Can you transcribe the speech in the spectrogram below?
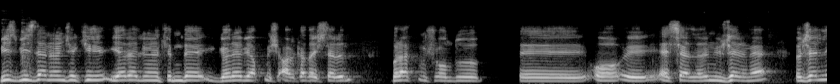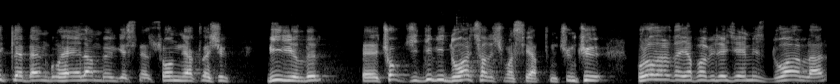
Biz bizden önceki yerel yönetimde görev yapmış arkadaşların bırakmış olduğu e, o e, eserlerin üzerine özellikle ben bu heyelan bölgesine son yaklaşık bir yıldır e, çok ciddi bir duvar çalışması yaptım. Çünkü buralarda yapabileceğimiz duvarlar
